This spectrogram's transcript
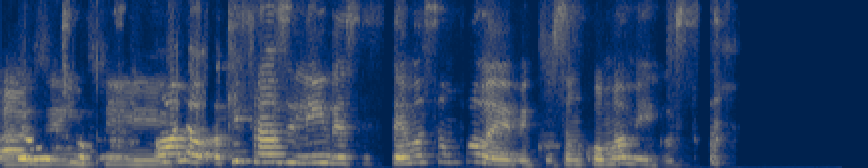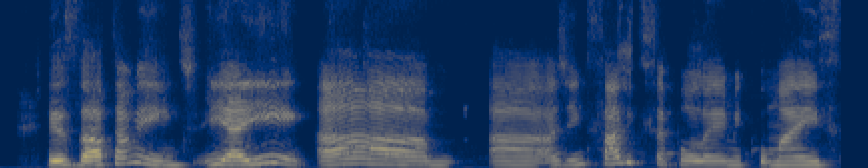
a gente... Olha, que frase linda, esses temas são polêmicos, são como amigos. Exatamente. E aí, a, a, a gente sabe que isso é polêmico, mas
